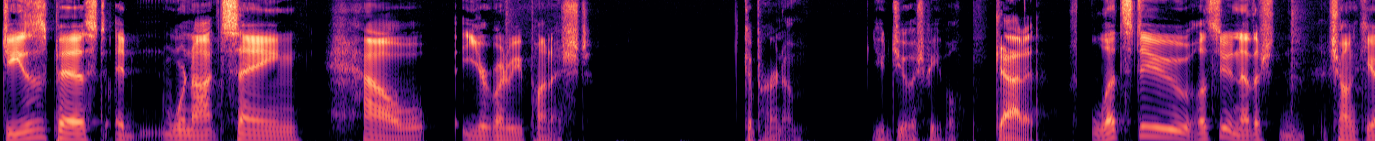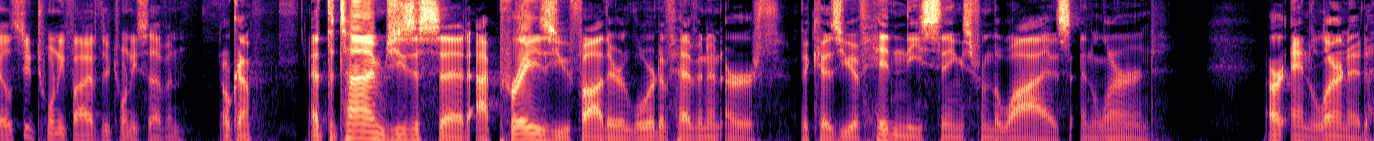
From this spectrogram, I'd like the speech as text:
Jesus is pissed. We're not saying how you're going to be punished. Capernaum, you Jewish people. Got it. Let's do let's do another chunk here. Let's do 25 through 27. Okay. At the time, Jesus said, I praise you, Father, Lord of heaven and earth, because you have hidden these things from the wise and learned, or and learned,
